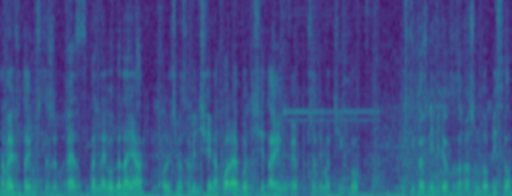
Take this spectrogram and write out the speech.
A my już tutaj myślę, że bez zbędnego gadania polecimy sobie dzisiaj na pole, bo dzisiaj tak jak mówiłem w poprzednim odcinku, jeśli ktoś nie widział, to zapraszam do opisu.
